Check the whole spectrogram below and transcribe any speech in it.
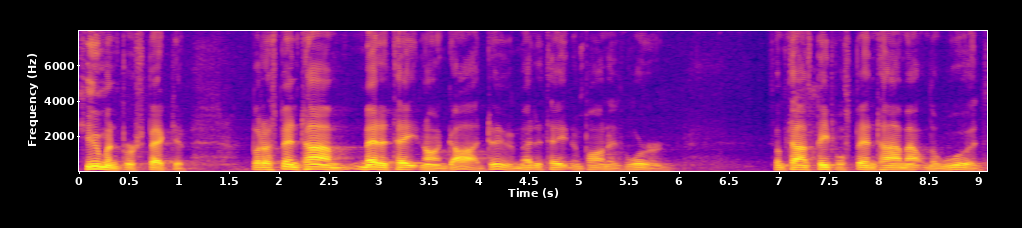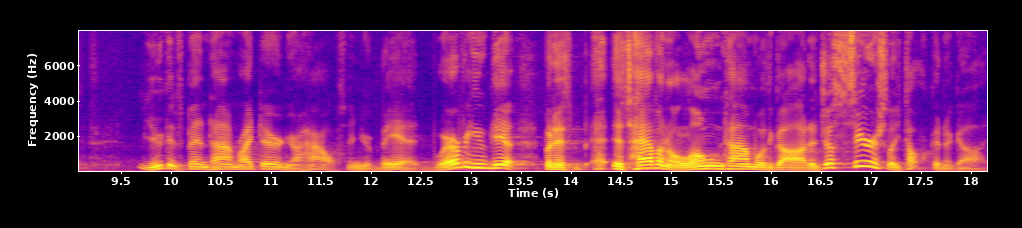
human perspective. But I spend time meditating on God too, meditating upon His Word. Sometimes people spend time out in the woods. You can spend time right there in your house, in your bed, wherever you get. But it's, it's having a alone time with God and just seriously talking to God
